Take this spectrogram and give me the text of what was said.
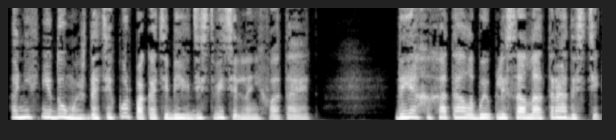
О них не думаешь до тех пор, пока тебе их действительно не хватает. Да я хохотала бы и плясала от радости,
